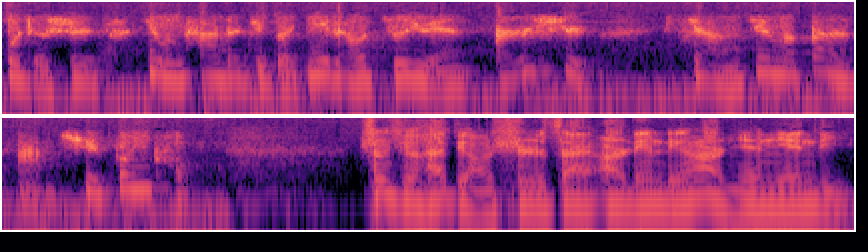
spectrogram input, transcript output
或者是用他的这个医疗资源，而是想尽了办法去封口。盛雪还表示，在2002年年底，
